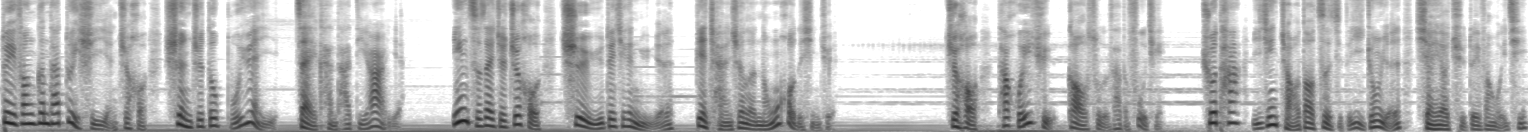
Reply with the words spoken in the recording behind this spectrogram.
对方跟他对视一眼之后，甚至都不愿意再看他第二眼，因此在这之后，赤羽对这个女人便产生了浓厚的兴趣。之后，他回去告诉了他的父亲。说他已经找到自己的意中人，想要娶对方为妻。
